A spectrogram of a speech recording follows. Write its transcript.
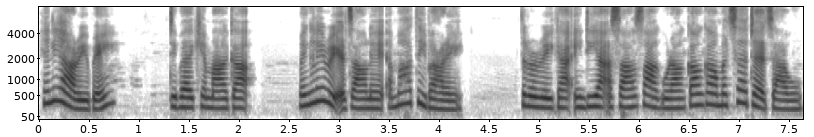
ဟင်းလျာတွေပဲဒီဘက်ခင်မာကမင်္ဂလိတွေအကြောင်းလဲအမသိပါတယ်သူတို့တွေကအိန္ဒိယအစားအစာကိုတော့ကောင်းကောင်းမချက်တတ်ကြဘူး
